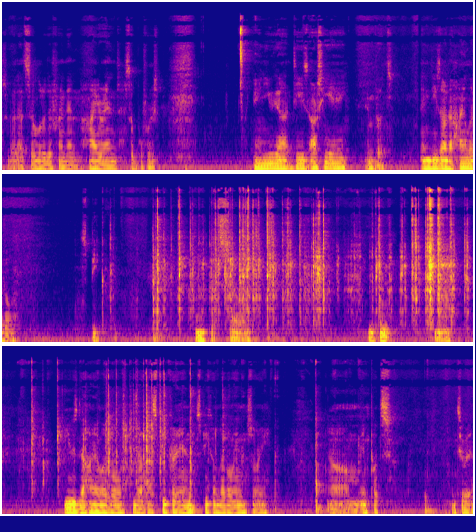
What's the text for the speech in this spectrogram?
so that's a little different than higher end subwoofers. And you got these RCA inputs. And these are the high level speaker inputs. So you can you know, use the high level, the speaker in, speaker level in, sorry, um, inputs into it.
